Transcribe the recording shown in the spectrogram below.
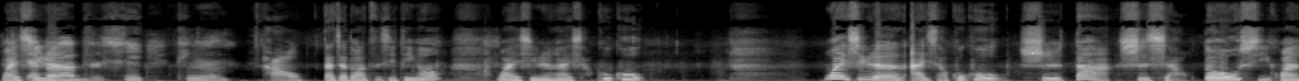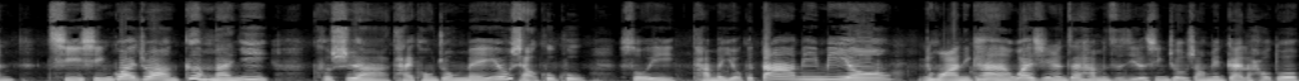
外星人要仔细听哦。好，大家都要仔细听哦。外星人爱小酷酷，外星人爱小酷酷，是大是小都喜欢，奇形怪状更满意。可是啊，太空中没有小裤裤，所以他们有个大秘密哦。哇，你看，外星人在他们自己的星球上面盖了好多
